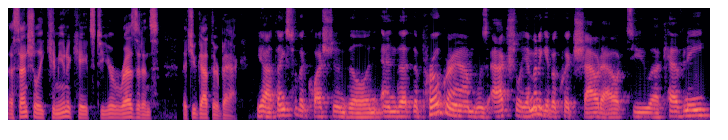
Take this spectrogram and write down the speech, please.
essentially communicates to your residents that you got their back. Yeah, thanks for the question, Bill. And and the, the program was actually, I'm going to give a quick shout out to uh, Kevney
